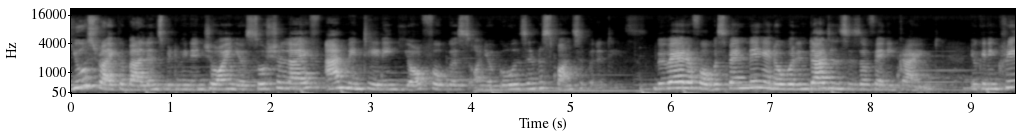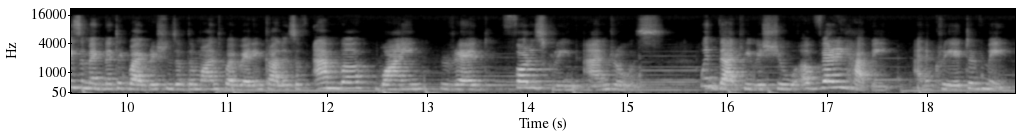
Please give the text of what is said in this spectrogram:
you strike a balance between enjoying your social life and maintaining your focus on your goals and responsibilities. Beware of overspending and overindulgences of any kind. You can increase the magnetic vibrations of the month by wearing colors of amber, wine, red, forest green, and rose. With that, we wish you a very happy and a creative May.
